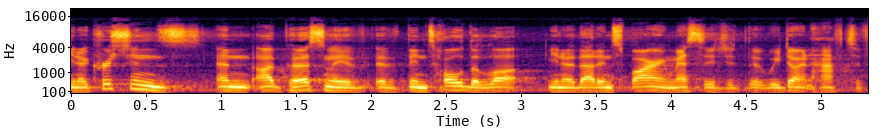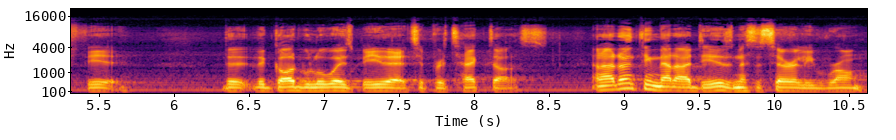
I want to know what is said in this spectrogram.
You know, Christians, and I personally have, have been told a lot, you know, that inspiring message that we don't have to fear that, that God will always be there to protect us. And I don't think that idea is necessarily wrong.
